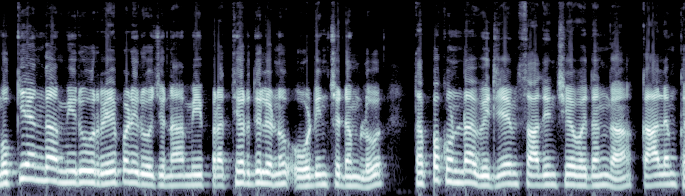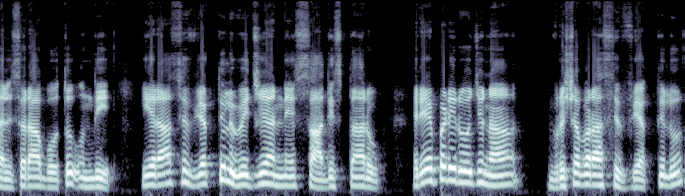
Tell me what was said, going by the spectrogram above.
ముఖ్యంగా మీరు రేపటి రోజున మీ ప్రత్యర్థులను ఓడించడంలో తప్పకుండా విజయం సాధించే విధంగా కాలం కలిసి రాబోతూ ఉంది. ఈ రాశి వ్యక్తులు విజయాన్ని సాధిస్తారు. రేపటి రోజున వృషభ రాశి వ్యక్తులు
